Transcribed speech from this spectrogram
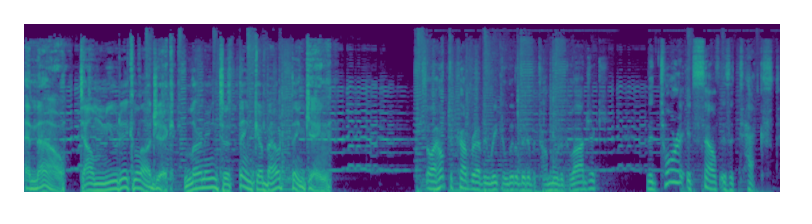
And now, Talmudic logic, learning to think about thinking. So I hope to cover every week a little bit of a Talmudic logic. The Torah itself is a text.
